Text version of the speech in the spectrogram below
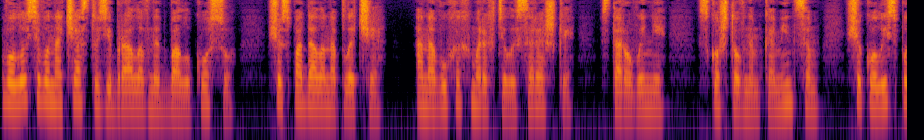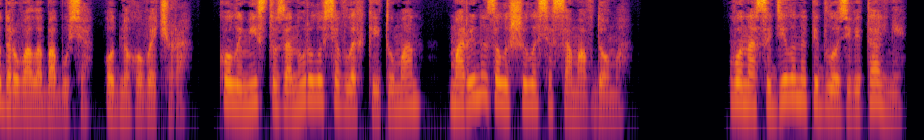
Волосся вона часто зібрала в недбалу косу, що спадала на плече, а на вухах мерехтіли сережки, старовинні, з коштовним камінцем, що колись подарувала бабуся одного вечора. Коли місто занурилося в легкий туман, Марина залишилася сама вдома. Вона сиділа на підлозі вітальні,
